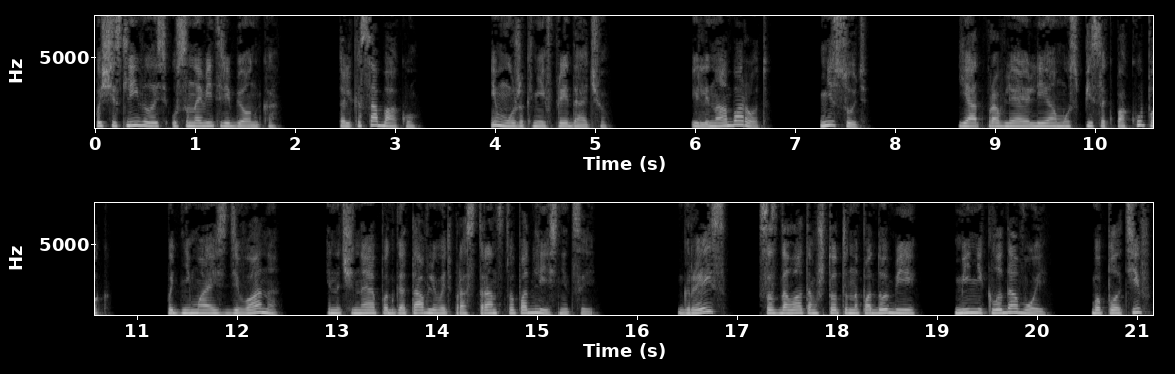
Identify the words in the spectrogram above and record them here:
посчастливилось усыновить ребенка. Только собаку. И мужа к ней в придачу. Или наоборот. Не суть. Я отправляю Лиаму список покупок, поднимаюсь с дивана и начинаю подготавливать пространство под лестницей. Грейс создала там что-то наподобие мини-кладовой, воплотив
